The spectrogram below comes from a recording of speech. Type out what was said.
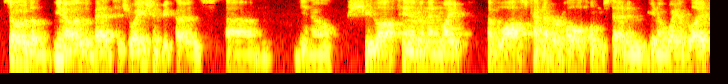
So it was a, you know, it was a bad situation because, um, you know, she lost him and then might have lost kind of her whole homestead and, you know, way of life,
